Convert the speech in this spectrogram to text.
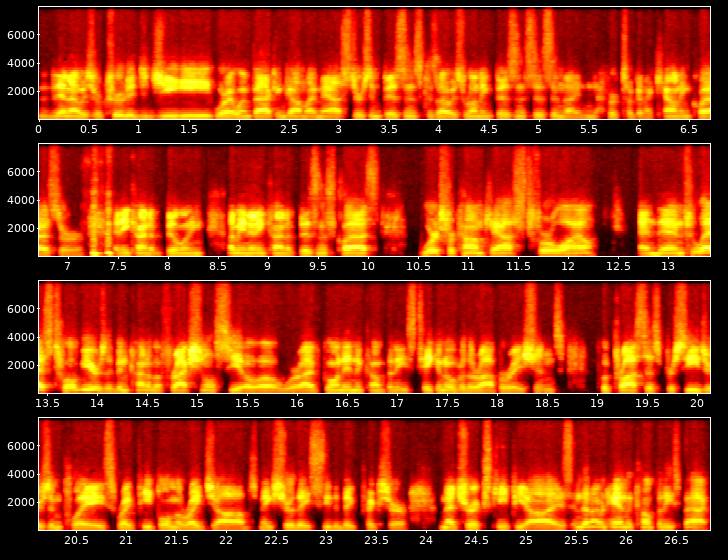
Then I was recruited to GE, where I went back and got my master's in business because I was running businesses and I never took an accounting class or any kind of billing. I mean, any kind of business class. Worked for Comcast for a while. And then for the last 12 years, I've been kind of a fractional COO where I've gone into companies, taken over their operations, put process procedures in place, right people in the right jobs, make sure they see the big picture, metrics, KPIs, and then I would hand the companies back.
